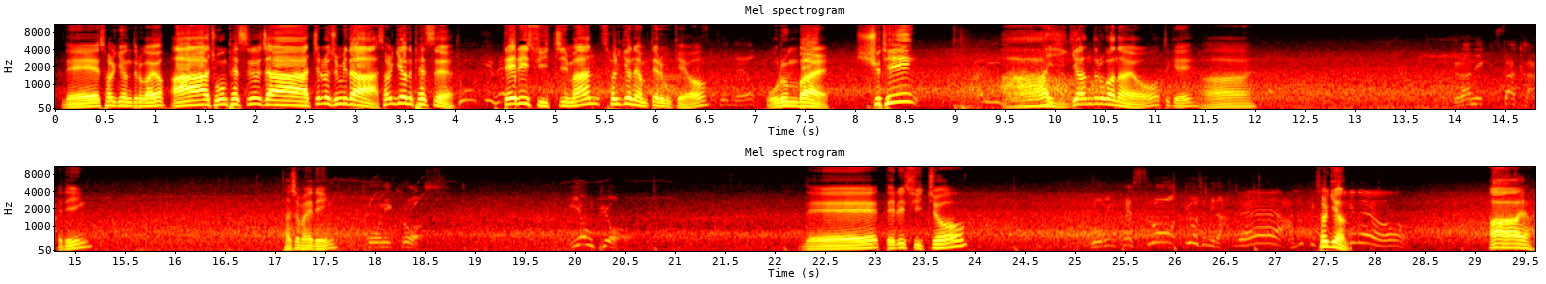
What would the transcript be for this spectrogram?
네, 설기현 들어가요. 아, 좋은 패스. 자, 찔러줍니다. 설기현 패스. 때릴 수 있지만 설기현에 한번 때려볼게요. 좋네요. 오른발 슈팅. 아, 이게 안 들어가나요? 어떻게? 아, 사카. 헤딩. 다시 한번 헤딩. 네, 때릴 수 있죠. 네, 설기현. 기본적이네요. 아, 야.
